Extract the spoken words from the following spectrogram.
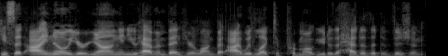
He said, I know you're young and you haven't been here long, but I would like to promote you to the head of the division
